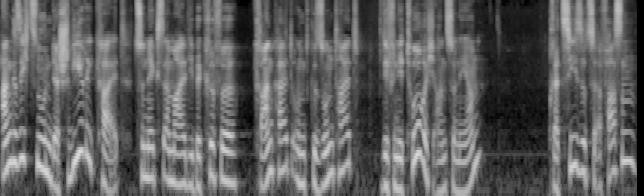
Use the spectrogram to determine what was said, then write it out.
angesichts nun der Schwierigkeit, zunächst einmal die Begriffe Krankheit und Gesundheit definitorisch anzunähern, präzise zu erfassen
